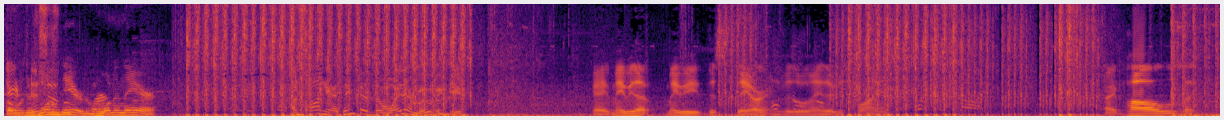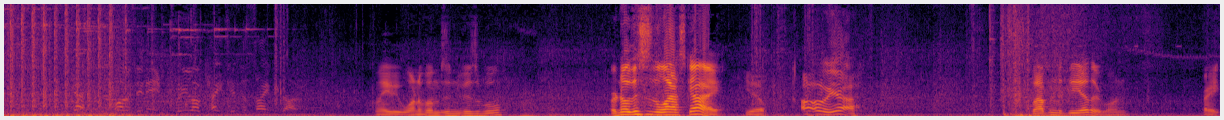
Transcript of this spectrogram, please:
Dude, oh, there's one in the air. the There's one in the air. I'm telling you, I think that the way they're moving, dude. Okay, maybe that. Maybe this. They aren't invisible. Maybe they're just flying. All right, pause. Maybe one of them's invisible. Or no, this is the last guy. Yep. Oh yeah. What happened to the other one? All right,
